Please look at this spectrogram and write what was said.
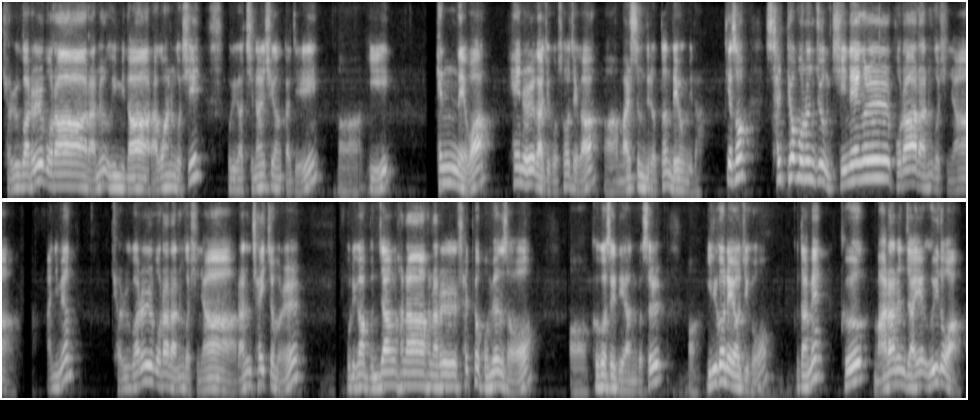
결과를 보라라는 의미다라고 하는 것이 우리가 지난 시간까지 어, 이 헨네와 헨을 가지고서 제가 아, 말씀드렸던 내용입니다. 그래서 살펴보는 중 진행을 보라라는 것이냐 아니면 결과를 보라라는 것이냐라는 차이점을 우리가 문장 하나하나를 살펴보면서 어, 그것에 대한 것을 어, 읽어내어지고 그 다음에 그 말하는 자의 의도와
